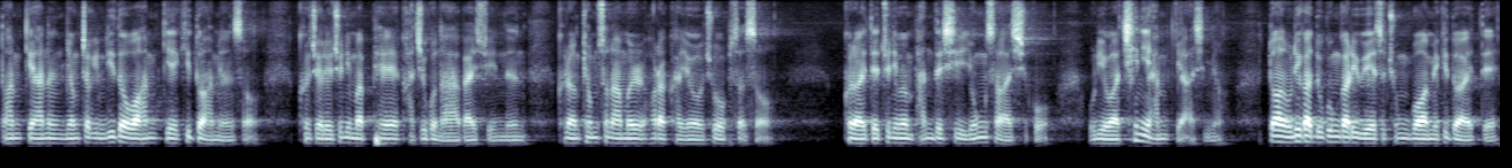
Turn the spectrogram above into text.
또 함께하는 영적인 리더와 함께 기도하면서 그 죄를 주님 앞에 가지고 나아갈 수 있는 그런 겸손함을 허락하여 주옵소서. 그럴 때 주님은 반드시 용서하시고 우리와 친히 함께 하시며 또한 우리가 누군가를 위해서 중보하며 기도할 때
